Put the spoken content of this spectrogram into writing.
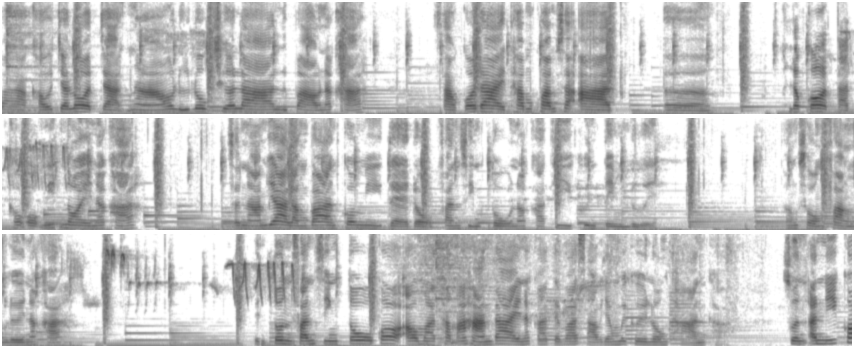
ว่าเขาจะรอดจากหนาวหรือโรคเชื้อราหรือเปล่านะคะ สาวก็ได้ทำความสะอาดเอ่อ แล้วก็ตัดเขาออกนิดหน่อยนะคะ สนามหญ้าหลังบ้านก็มีแต่ดอกฟันสิงโตนะคะที่ขึ้นเต็มเลย ทั้งสองฝั่งเลยนะคะ เป็นต้นฟันสิงโตก็เอามาทำอาหารได้นะคะ แต่ว่าสาวยังไม่เคยลองทานค่ะ ส่วนอันนี้ก็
